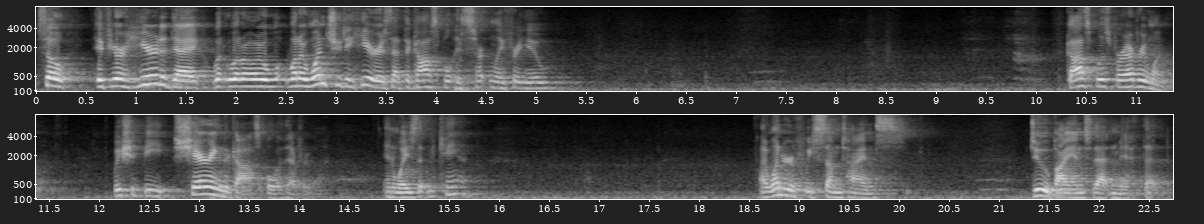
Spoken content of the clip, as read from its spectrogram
So, if you're here today, what, what, what I want you to hear is that the gospel is certainly for you. The gospel is for everyone. We should be sharing the gospel with everyone in ways that we can. I wonder if we sometimes do buy into that myth that,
